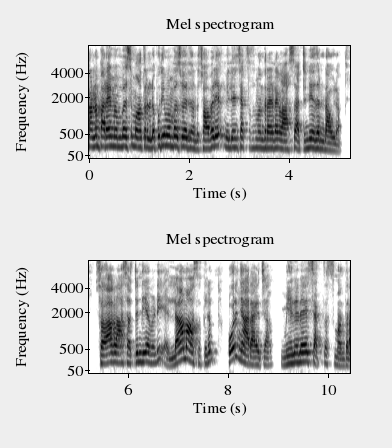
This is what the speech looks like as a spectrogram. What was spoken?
കാരണം പഴയ മെമ്പേഴ്സ് മാത്രമല്ല പുതിയ മെമ്പേഴ്സ് വരുന്നുണ്ട്. സോ അവർ മില്യൻ സക്സസ് മന്ത്രയുടെ ക്ലാസ് അറ്റൻഡ് ചെയ്തിട്ടുണ്ടാവില്ല സോ ആ ക്ലാസ് അറ്റൻഡ് ചെയ്യാൻ വേണ്ടി എല്ലാ മാസത്തിലും ഒരു ഞായറാഴ്ച മില്യനെ സക്സസ് മന്ത്ര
